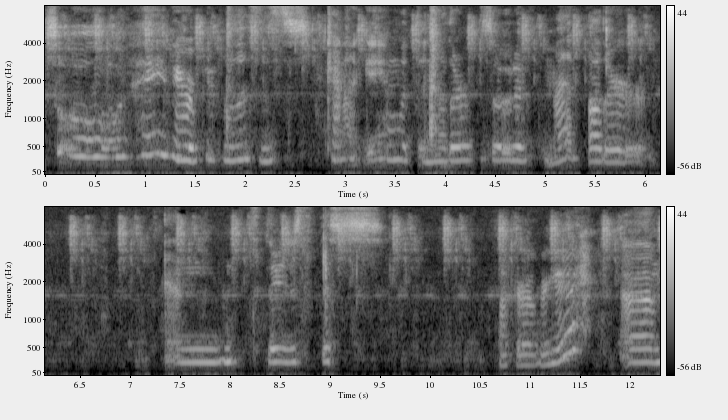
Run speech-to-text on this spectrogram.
So, hey there people, this is Cannot Game with another episode of Mad Father. And there's this fucker over here. Um,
